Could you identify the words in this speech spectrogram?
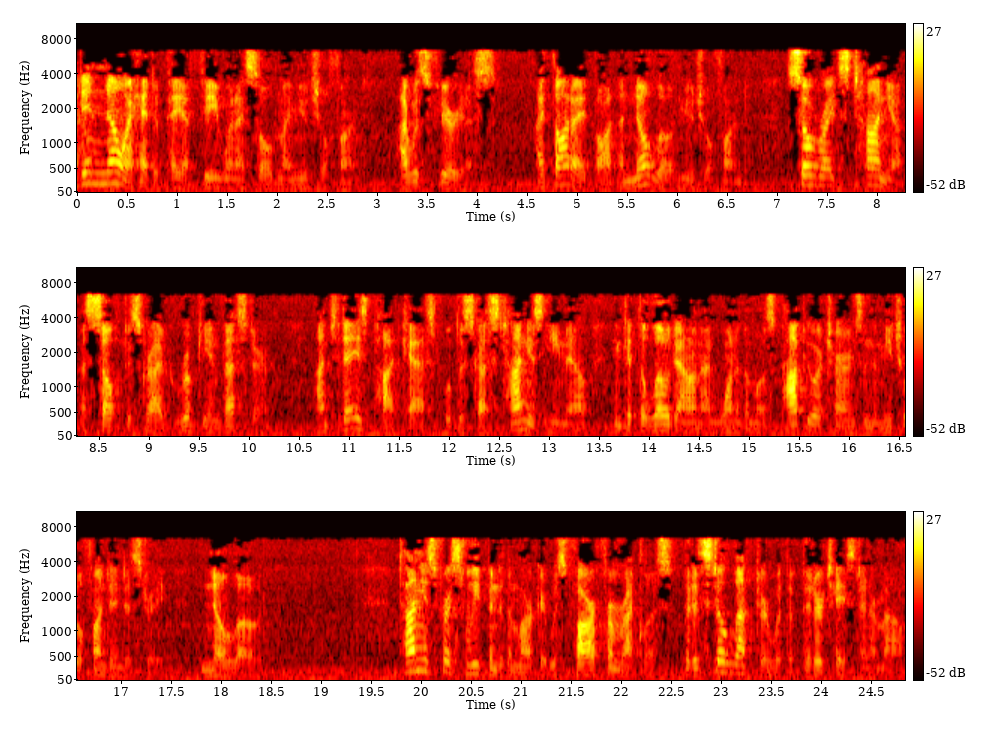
didn't know I had to pay a fee when I sold my mutual fund. I was furious. I thought I had bought a no load mutual fund. So writes Tanya, a self described rookie investor. On today's podcast, we'll discuss Tanya's email and get the lowdown on one of the most popular terms in the mutual fund industry no load. Tanya's first leap into the market was far from reckless, but it still left her with a bitter taste in her mouth.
